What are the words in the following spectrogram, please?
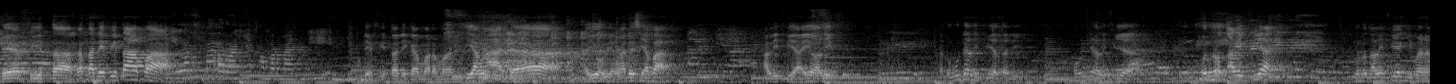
Devita. Kata Devita apa? Hilang pak. Orangnya kamar mandi. Devita di kamar mandi. Yang ada. Ayo, yang ada siapa? Alivia, ayo Alif. Kan udah Alivia tadi. Oh ini Alivia. Menurut Alivia Menurut Alivia gimana?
